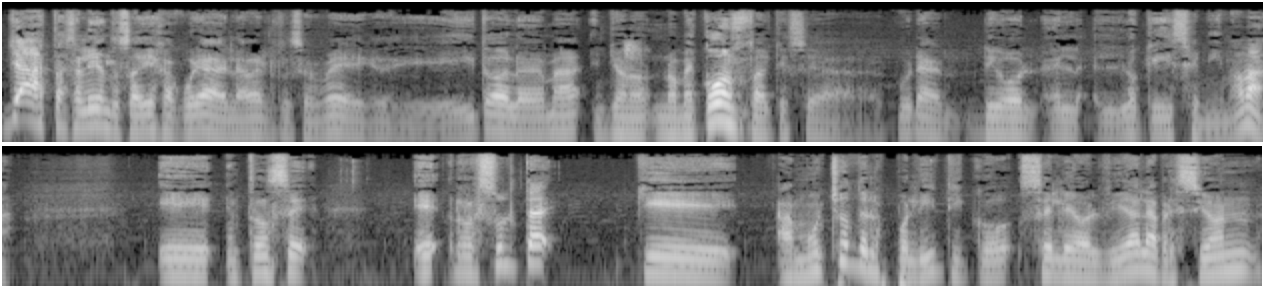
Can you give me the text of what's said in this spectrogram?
ya está saliendo esa vieja curada la reservé y, todo lo demás. Yo no, no me consta que sea curada, digo lo que dice mi mamá. Eh, entonces, eh, resulta que a muchos de los políticos se le olvida la presión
